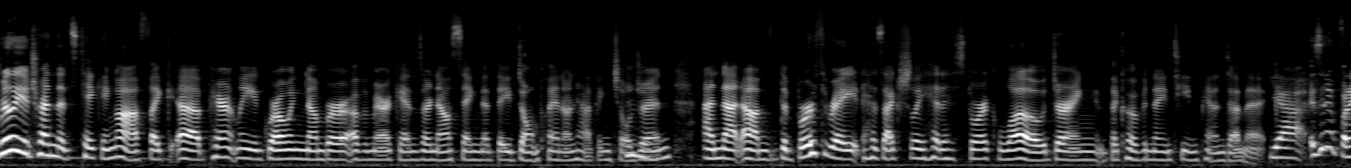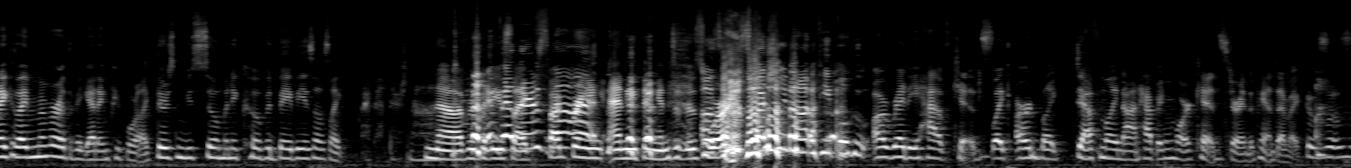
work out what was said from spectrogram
really a trend that's taking off like uh, apparently a growing number of americans are now saying that they don't plan on having children and that um, the birth rate has actually hit a historic low during the covid-19 pandemic Yeah, isn't it funny? Because I remember at the beginning, people were like, "There's gonna be so many COVID babies." I was like, "I bet there's not." no everybody's like fuck not." bringing anything into this world like, especially not people who already have kids. Like, are like definitely not having more kids during the pandemic because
